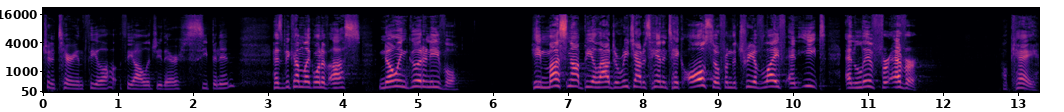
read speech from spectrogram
Trinitarian theo- theology there seeping in, has become like one of us, knowing good and evil. He must not be allowed to reach out his hand and take also from the tree of life and eat and live forever. Okay,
